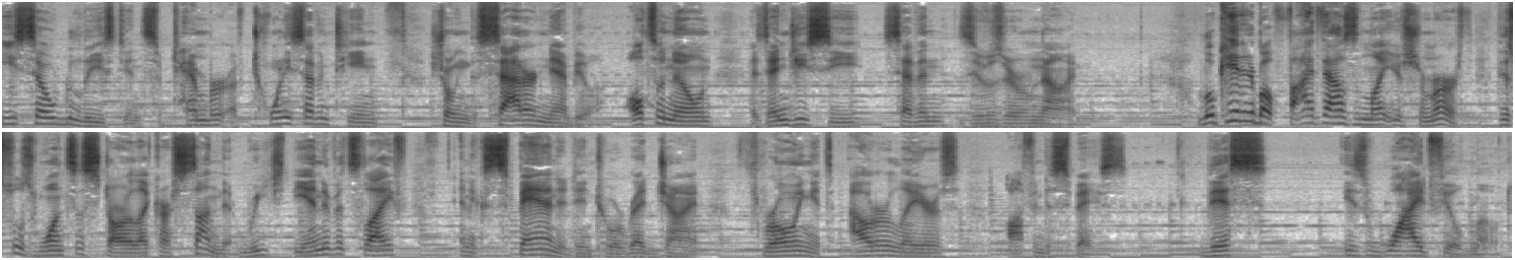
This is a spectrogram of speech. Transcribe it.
ESO released in September of 2017 showing the Saturn Nebula, also known as NGC 7009. Located about 5,000 light years from Earth, this was once a star like our Sun that reached the end of its life and expanded into a red giant, throwing its outer layers off into space. This is wide field mode.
